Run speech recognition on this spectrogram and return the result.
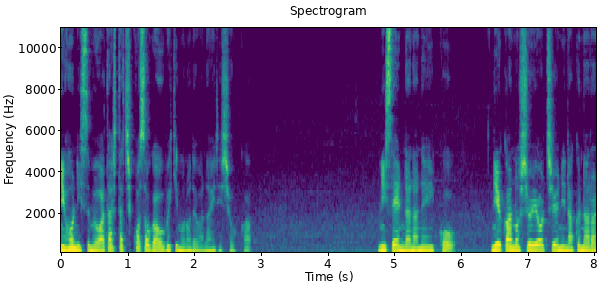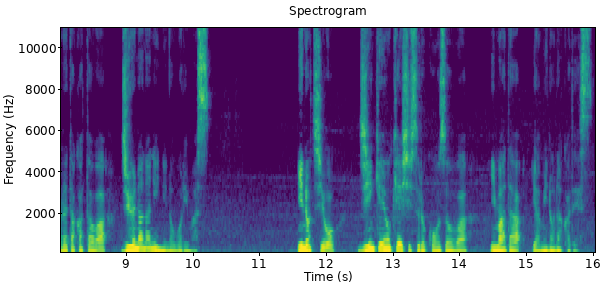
日本に住む私たちこそが負うべきものではないでしょうか。2007年以降入管の収容中に亡くなられた方は17人に上ります命を人権を軽視する構造は未だ闇の中です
